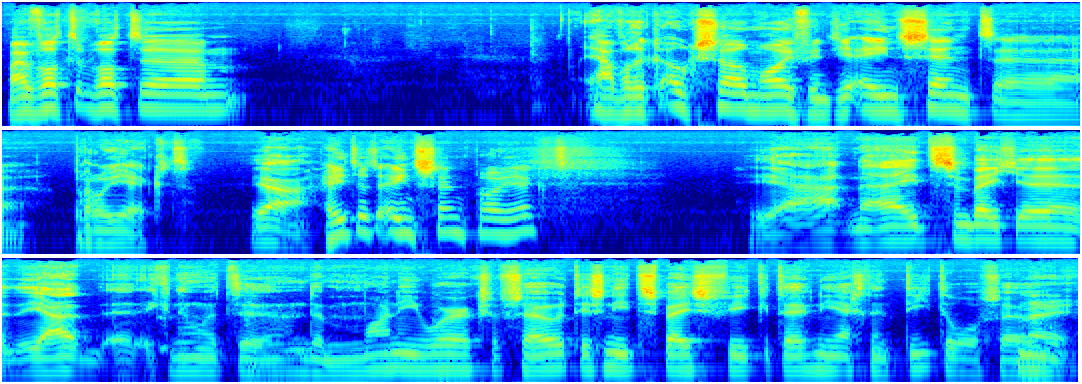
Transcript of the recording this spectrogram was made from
Maar wat, wat, ehm, ja, wat ik ook zo mooi vind, je 1 cent eh, project. ja. Heet het 1 cent project? Ja, nee, het is een beetje, eh, ja, ik noem het de money works of zo. Het is niet specifiek, het heeft niet echt een titel of zo. Nee.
